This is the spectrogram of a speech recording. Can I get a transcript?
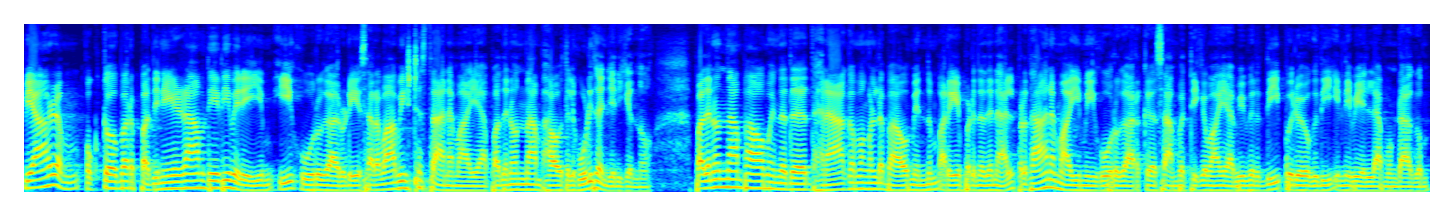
വ്യാഴം ഒക്ടോബർ പതിനേഴാം തീയതി വരെയും ഈ കൂറുകാരുടെ സർവാഭീഷ്ട സ്ഥാനമായ പതിനൊന്നാം ഭാവത്തിൽ കൂടി സഞ്ചരിക്കുന്നു. പതിനൊന്നാം ഭാവം എന്നത് ധനാഗമങ്ങളുടെ ഭാവം എന്നും അറിയപ്പെടുന്നതിനാൽ പ്രധാനമായും ഈ കൂറുകാർക്ക് സാമ്പത്തികമായ അഭിവൃദ്ധി പുരോഗതി എന്നിവയെല്ലാം ഉണ്ടാകും.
